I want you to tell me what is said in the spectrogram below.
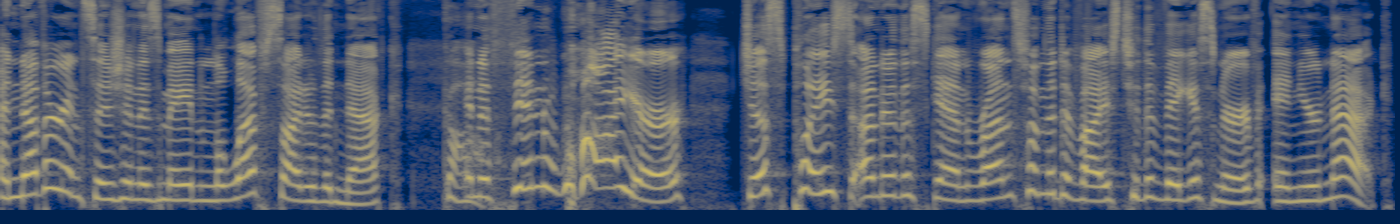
Another incision is made on the left side of the neck, God. and a thin wire just placed under the skin runs from the device to the vagus nerve in your neck.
